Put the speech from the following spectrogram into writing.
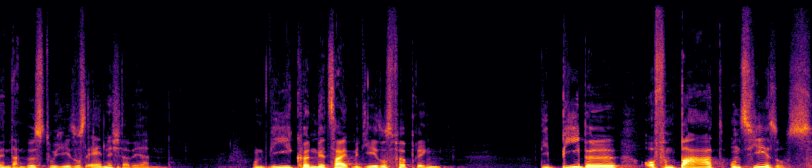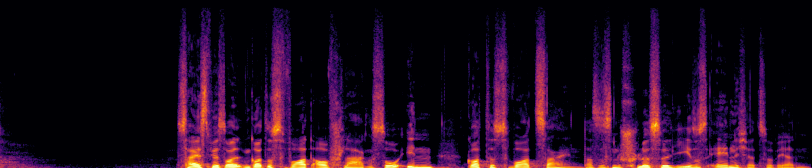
Denn dann wirst du Jesus ähnlicher werden. Und wie können wir Zeit mit Jesus verbringen? Die Bibel offenbart uns Jesus. Das heißt, wir sollten Gottes Wort aufschlagen, so in Gottes Wort sein. Das ist ein Schlüssel, Jesus ähnlicher zu werden,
